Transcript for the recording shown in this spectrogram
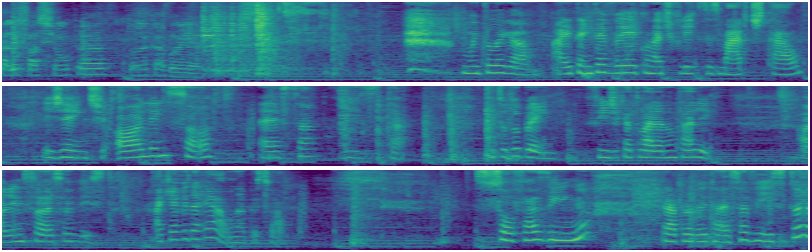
calefação pra toda a cabanha. Muito legal. Aí tem TV com Netflix, Smart e tal. E, gente, olhem só essa vista. Que tudo bem, finge que a toalha não tá ali. Olhem só essa vista. Aqui é vida real, né, pessoal? Sofazinho pra aproveitar essa vista.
